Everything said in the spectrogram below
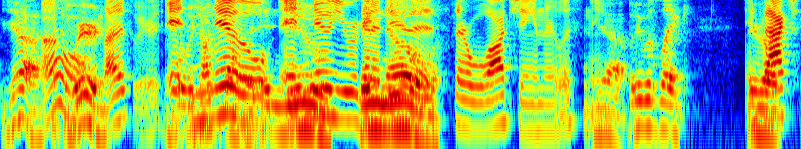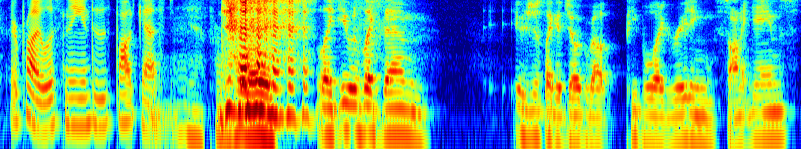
Yeah, Oh, it's weird. That is weird. It knew, it, it it knew. knew. you were gonna do this. They're watching and they're listening. Yeah, but it was like. In were like- fact, they're probably listening into this podcast. Mm, yeah, probably. like it was like them. It was just like a joke about people like rating Sonic games,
